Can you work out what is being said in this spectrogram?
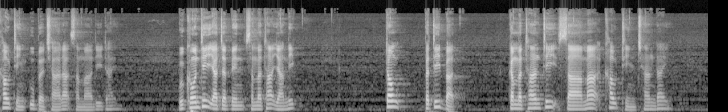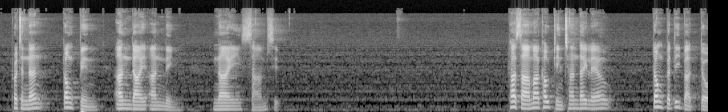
เข้าถึงอุปชาระสมาธิได้ บุคคลที่อยากจะเป็นสมถะญาณิก ต้องปฏิบัติ กรรมฐานที่สามารถเข้าถึงชั้นได้ เพราะฉะนั้นต้องเป็นอันใดอันหนึ่งในสามสิบถ้าสามารถเข้าถึงชั้นได้แล้ว ต้องปฏิบัติต่อ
